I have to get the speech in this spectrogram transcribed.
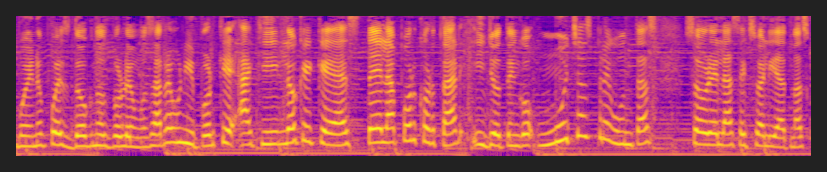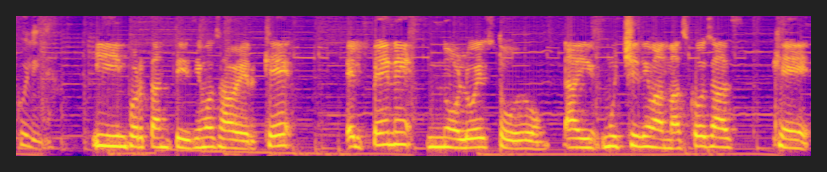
Bueno, pues Doc, nos volvemos a reunir porque aquí lo que queda es tela por cortar y yo tengo muchas preguntas sobre la sexualidad masculina. importantísimo saber que el pene no lo es todo. Hay muchísimas más cosas que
